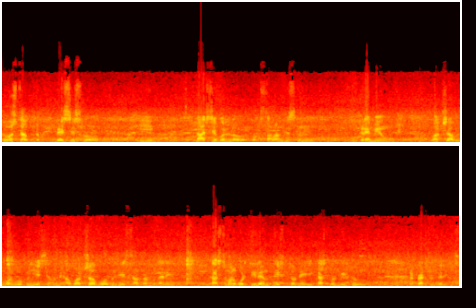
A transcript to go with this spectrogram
డోర్ స్టాప్ బేసిస్లో ఈ దాచేపల్లిలో ఒక స్థలం తీసుకుని ఇక్కడే మేము వర్క్షాప్ ఇవాళ ఓపెన్ చేసామండి. ఆ వర్క్షాప్ ఓపెన్ చేసే సందర్భంగానే కస్టమర్ కూడా తెలియని ఉద్దేశంతోనే ఈ కస్టమర్ మీటు ఇక్కడ పెట్టడం జరిగింది.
